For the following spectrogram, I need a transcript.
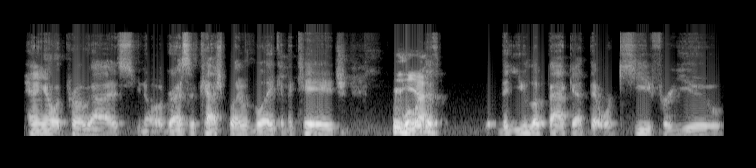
hanging out with pro guys. You know, aggressive catch play with Blake in the cage. What yeah. were the that you look back at that were key for you?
